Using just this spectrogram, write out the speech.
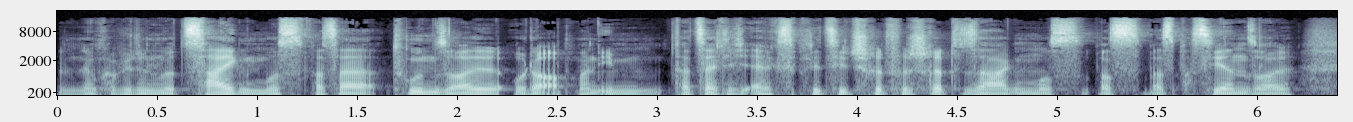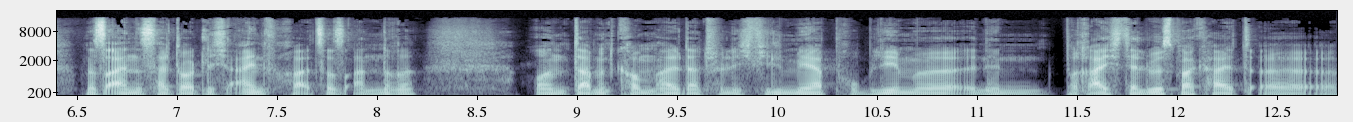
einem Computer nur zeigen muss, was er tun soll, oder ob man ihm tatsächlich explizit Schritt für Schritt sagen muss, was, was passieren soll. Und das eine ist halt deutlich einfacher als das andere. Und damit kommen halt natürlich viel mehr Probleme in den Bereich der Lösbarkeit, äh,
